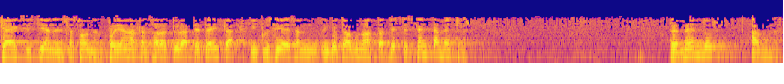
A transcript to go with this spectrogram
que existían en esa zona. Podían alcanzar alturas de 30, inclusive se han encontrado algunos hasta de 60 metros. Tremendos árboles.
